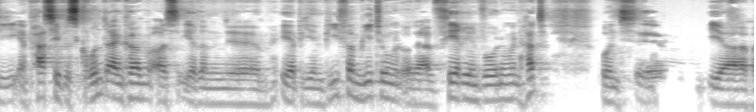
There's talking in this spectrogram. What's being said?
die ein passives Grundeinkommen aus ihren äh, Airbnb-Vermietungen oder Ferienwohnungen hat und äh, ihr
